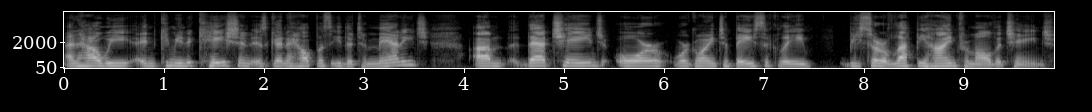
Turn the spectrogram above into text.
and how we in communication is going to help us either to manage um, that change or we're going to basically be sort of left behind from all the change.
